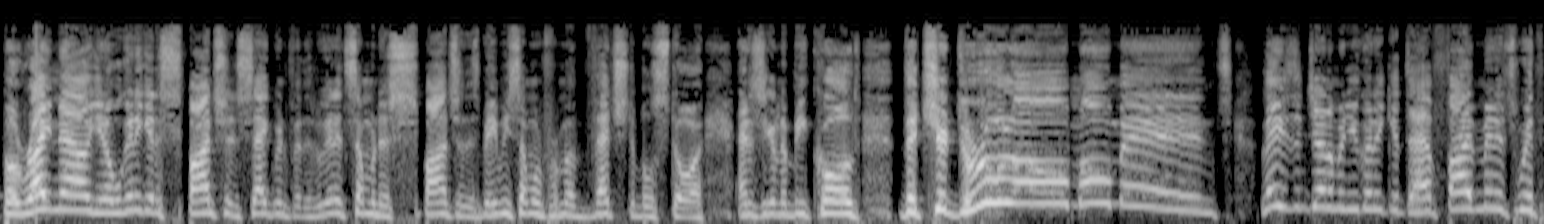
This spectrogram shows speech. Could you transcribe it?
But right now, you know, we're going to get a sponsored segment for this. We're going to get someone to sponsor this. Maybe someone from a vegetable store. And it's going to be called the Chidrulo Moment. Ladies and gentlemen, you're going to get to have five minutes with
